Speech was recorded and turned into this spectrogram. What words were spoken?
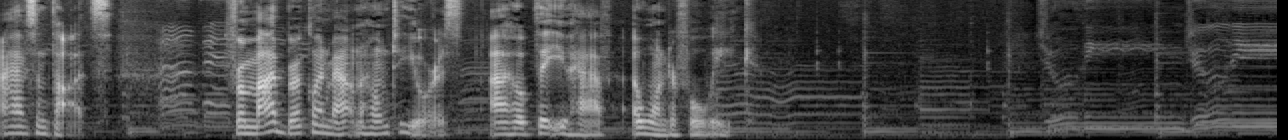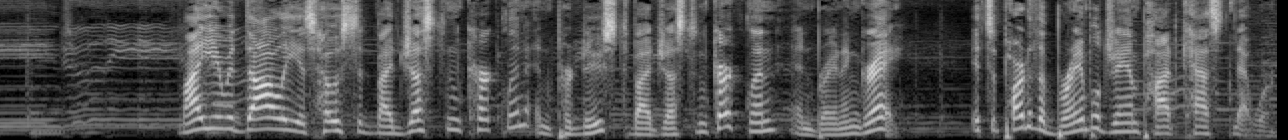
I have some thoughts. From my Brooklyn mountain home to yours, I hope that you have a wonderful week. My Year with Dolly is hosted by Justin Kirkland and produced by Justin Kirkland and Brandon Gray. It's a part of the Bramble Jam Podcast Network.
